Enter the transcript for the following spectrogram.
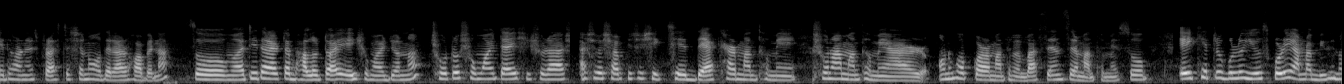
এই ধরনের ফ্রাস্ট্রেশনও ওদের আর হবে না। সো টিতার একটা ভালো টয় এই সময়ের জন্য। ছোট সময়টায় শিশুরা আসলে সবকিছু শিখছে দেখার মাধ্যমে, শোনার মাধ্যমে আর অনুভব করার মাধ্যমে বা সেন্সের মাধ্যমে। সো এই ক্ষেত্রগুলো ইউজ করেই আমরা বিভিন্ন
